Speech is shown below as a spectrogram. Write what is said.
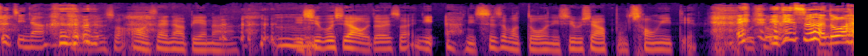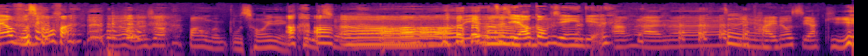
自己呢？我就说哦，在那边呢、啊。嗯、你需不需要？我就会说你啊，你吃这么多，你需不需要补充一点？哎，已经吃很多了，还要补充吗？然后我就说帮我们补充一点库存哦，也是自己要贡献一点。当然了，对啊、一排都是 Yaki。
